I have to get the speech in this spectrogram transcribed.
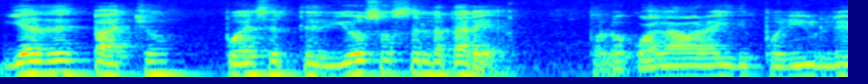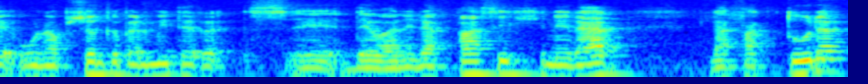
guías de despacho puede ser tedioso hacer la tarea, por lo cual ahora hay disponible una opción que permite eh, de manera fácil generar la factura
